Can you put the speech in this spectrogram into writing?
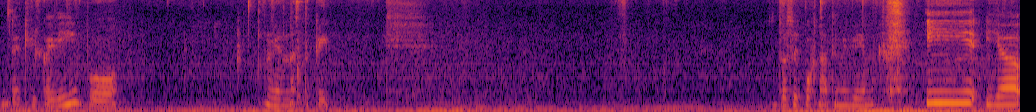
декілька вій, бо він у нас такий досить пухнатими віями. І я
